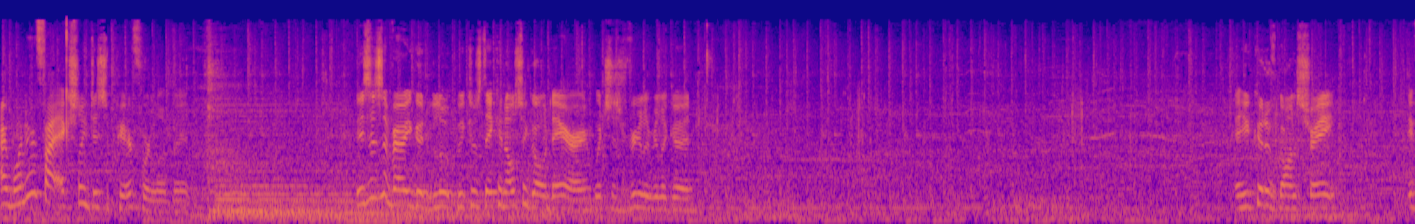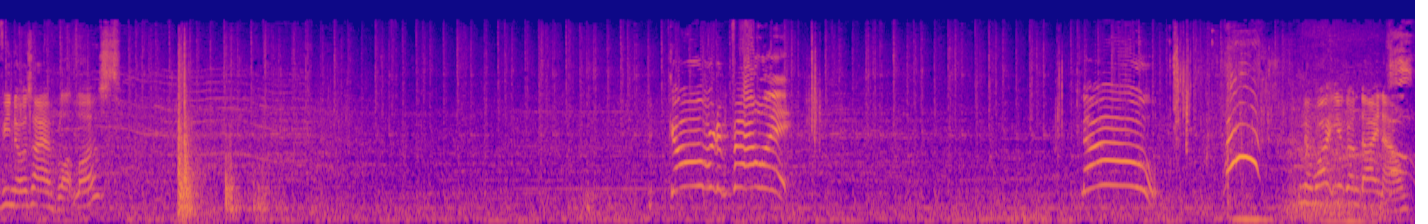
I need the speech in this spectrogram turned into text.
I wonder if I actually disappear for a little bit. This is a very good loop because they can also go there, which is really, really good. Yeah, he could have gone straight. If he knows I have bloodlust. Go over the pallet! No! Ah! You know what? You're gonna die now.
